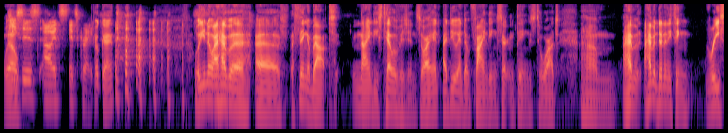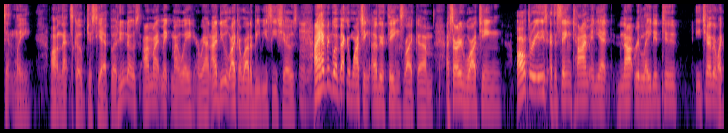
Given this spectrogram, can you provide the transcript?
Well, pieces, oh, it's it's great. okay. Well, you know, I have a a, a thing about '90s television, so I I do end up finding certain things to watch. Um, I haven't I haven't done anything recently on that scope just yet, but who knows? I might make my way around. I do like a lot of BBC shows. Mhm. I have been going back and watching other things like um, I started watching all three of these at the same time and yet not related to each other. Like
